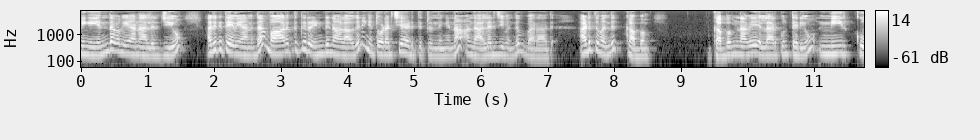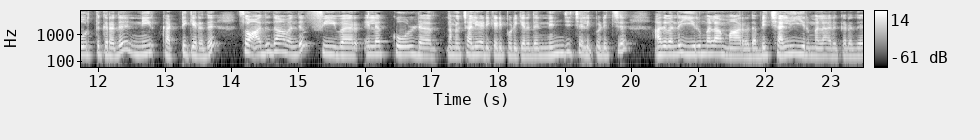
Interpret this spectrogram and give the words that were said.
நீங்கள் எந்த வகையான அலர்ஜியோ அதுக்கு தேவையானதை வாரத்துக்கு ரெண்டு நாளாவது நீங்கள் தொடர்ச்சியாக எடுத்துகிட்டு இருந்தீங்கன்னா அந்த அலர்ஜி வந்து வராது. அடுத்து வந்து கபம். கபம்னாவே எல்லாருக்கும் தெரியும். நீர் கோர்த்துக்கிறது நீர் கட்டிக்கிறது. ஸோ அதுதான் வந்து ஃபீவர் இல்லை கோல்டு நம்மளுக்கு சளி அடிக்கடி பிடிக்கிறது நெஞ்சு சளி பிடிச்சி அது வந்து இருமலாக மாறுறது. அப்படி சளி இருமலாக இருக்கிறது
